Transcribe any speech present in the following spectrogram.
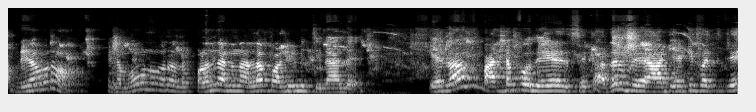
அப்படியா வரும். என்னமோ ஒன்று வரும். அந்த குழந்தை அண்ணன் நல்லா பண்ணிடுச்சு நான். ஏதாவது பண்ண போதே சரி கதை ஆட்டி ஆட்டி பார்த்துட்டு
